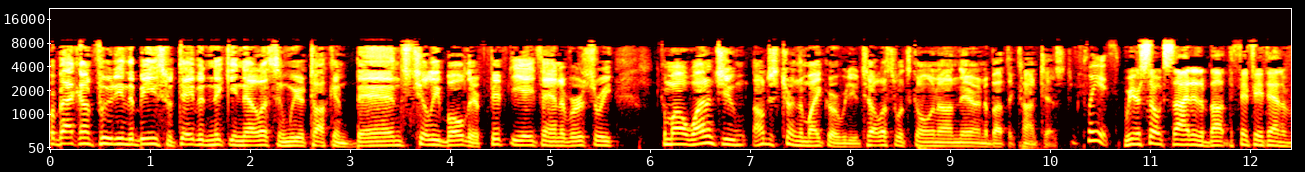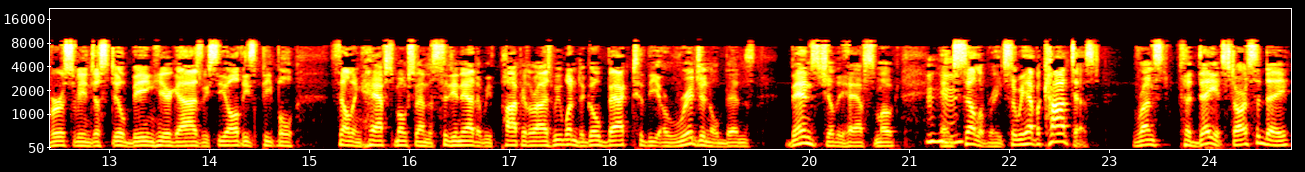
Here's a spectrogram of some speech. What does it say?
We're back on Foodie and the Beast with David and Nycci Nellis, and we are talking Ben's Chili Bowl, their 58th anniversary. Kamal, why don't you? I'll just turn the mic over to you. Tell us what's going on there and about the contest. Please. We are so excited about the 58th anniversary and just still being here, guys. We see all these people selling half smokes around the city now that we've popularized. We wanted to go back to the original Ben's Ben's Chili Half Smoke and mm-hmm. celebrate. So we have a contest. Runs today. It starts today.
